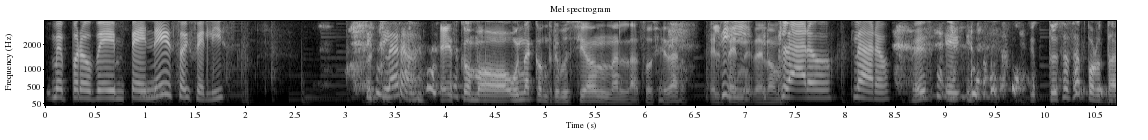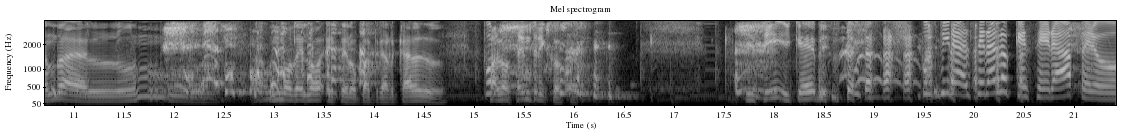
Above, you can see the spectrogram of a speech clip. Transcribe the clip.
Me probé en pene, soy feliz. Sí, claro. Es como una contribución a la sociedad, el sí, pene del hombre. claro, claro. ¿Ves? Eh, eh, tú estás aportando a un, a un modelo heteropatriarcal falocéntrico. Y sí, ¿y qué? Pues mira, será lo que será, pero,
